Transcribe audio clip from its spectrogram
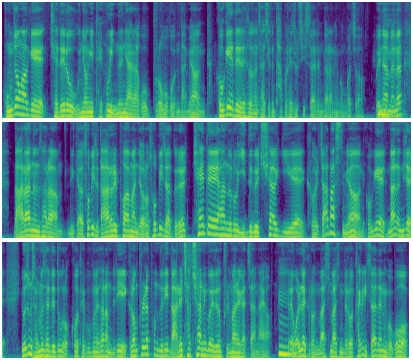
공정하게 제대로 운영이 되고 있느냐라고 물어본다면 거기에 대해서는 사실은 답을 해줄 수 있어야 된다라는 건 거죠. 왜냐하면은 나라는 사람, 그러니까 소비자 나를 포함한 여러 소비자들을 최대한으로 이득을 취하기 위해 그걸 짜놨으면 거기에 나는 이제 요즘 젊은 세대도 그렇고 대부분의 사람들이 그런 플랫폼들이 나를 착취하는 거에 대해서 불만을 갖지 않아요. 음. 그래 원래 그런 말씀하신 대로 당연히 있어야 되는 거고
